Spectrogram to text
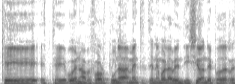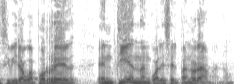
que, este, bueno, afortunadamente tenemos la bendición de poder recibir agua por red, entiendan cuál es el panorama, ¿no?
